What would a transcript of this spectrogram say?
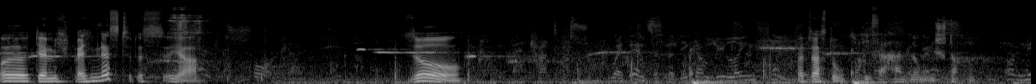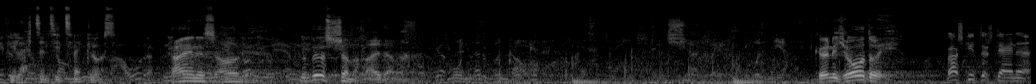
äh, der mich sprechen lässt. Das, ja. So. Was sagst du? Die Verhandlungen stocken. Vielleicht sind sie zwecklos. Keine Sorge. Du wirst schon noch Aldermann. König Rodri, Was gibt es, Däne?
